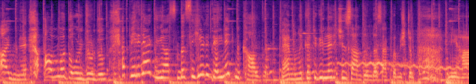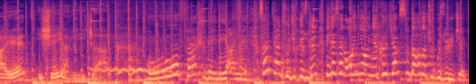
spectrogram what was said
Anne amma da uydurdun. Ya periler dünyasında sihirli değnek mi kaldı? Ben bunu kötü günler için sandığımda saklamıştım. Nihayet işe yarayacak. Of ver şu değneği anne. Zaten çocuk üzgün. Bir de sen oynaya oynaya kıracaksın daha da çok üzülecek.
